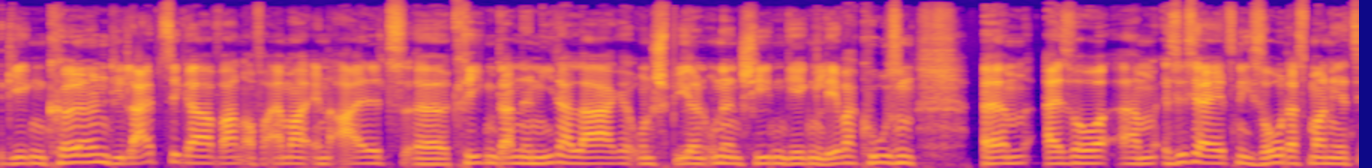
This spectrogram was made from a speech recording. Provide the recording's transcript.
gegen Köln. Die Leipziger waren auf einmal in Alt, kriegen dann eine Niederlage und spielen unentschieden gegen Leverkusen. Ähm, also ähm, es ist ja jetzt nicht so, dass man jetzt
